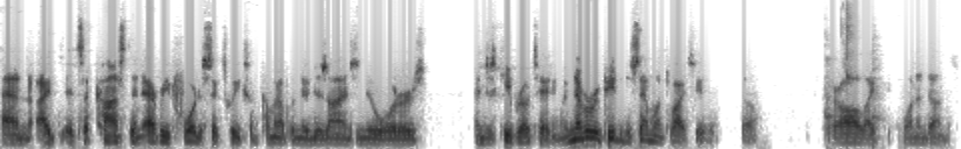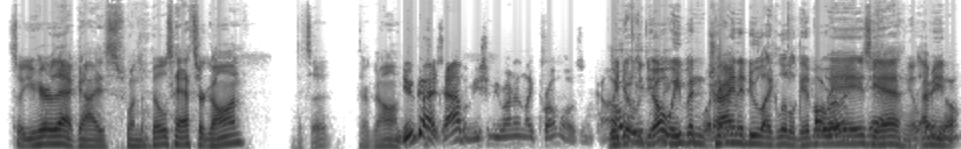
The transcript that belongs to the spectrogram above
And I, it's a constant. Every four to six weeks, I'm coming up with new designs and new orders, and just keep rotating. We've never repeated the same one twice either. So they're all like one and done. So you hear that, guys? When the Bills hats are gone, That's it. they're gone. You guys have them. You should be running like promos and we content. do. we do- oh, we- we've been whatever. trying to do like little giveaways. Oh, really? Yeah, Yeah, I mean,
